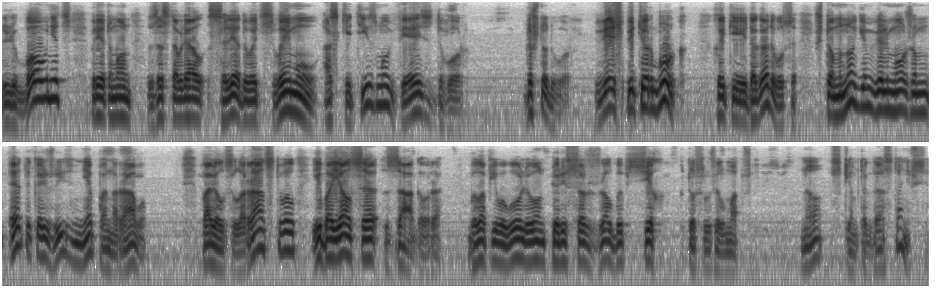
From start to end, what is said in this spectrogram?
любовниц, при этом он заставлял следовать своему аскетизму весь двор. Да что двор? Весь Петербург, хоть и догадывался, что многим вельможам этакая жизнь не по нраву. Павел злорадствовал и боялся заговора. Была б его воля, он пересажал бы всех, кто служил матушке. Но с кем тогда останешься?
